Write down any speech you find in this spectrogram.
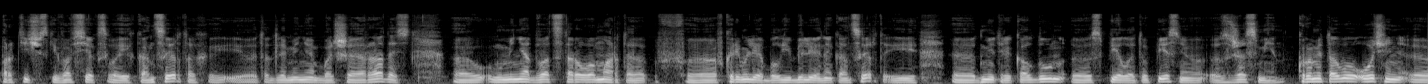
практически во всех своих концертах, и это для меня большая радость. Э, У меня 22 марта в, в Кремле был юбилейный концерт, и э, Дмитрий Колдун э, спел эту песню с Жасмин. Кроме того, очень э,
